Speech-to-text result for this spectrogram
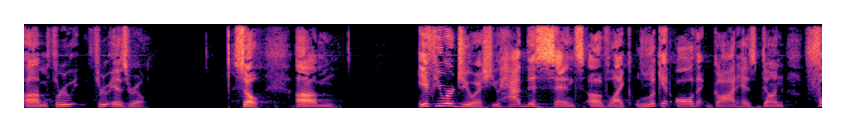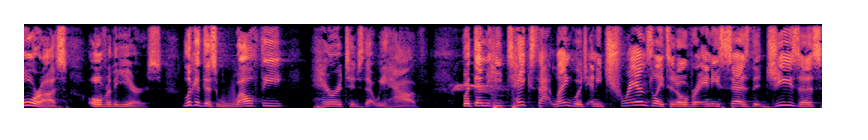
um, through, through Israel. So, um, if you are Jewish, you had this sense of like, look at all that God has done for us over the years. Look at this wealthy heritage that we have. But then he takes that language and he translates it over and he says that Jesus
